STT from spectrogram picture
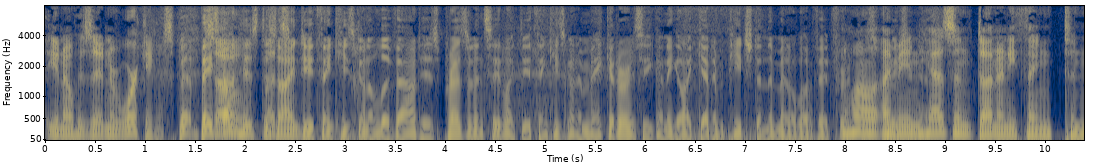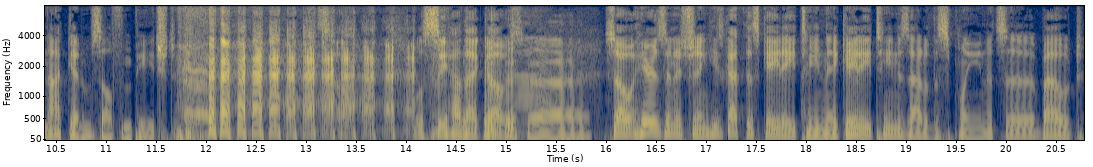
you know his inner workings. But based So on his design, do you think he's going to live out his presidency? Like, do you think he's going to make it, or is he going to like get impeached in the middle of it for? Well, I mean, he hasn't done anything to not get himself impeached. So, we'll see how that goes. Uh, so here's an interesting. He's got this gate 18. That gate 18 is out of the spleen. It's uh, about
